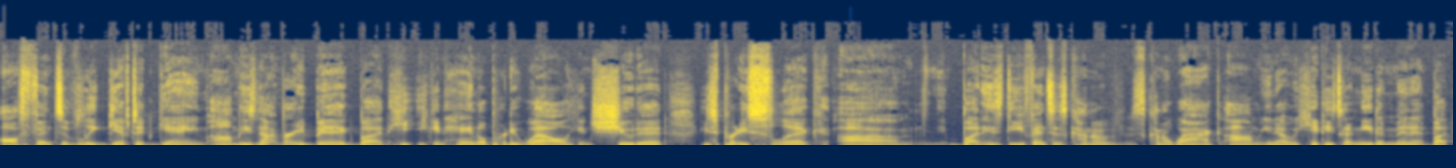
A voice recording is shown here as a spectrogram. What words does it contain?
offensively gifted game. Um, he's not very big, but he, he can handle pretty well. He can shoot it. He's pretty slick. Um, but his defense is kind of is kind of whack. Um, you know, he, he's going to need a minute. But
